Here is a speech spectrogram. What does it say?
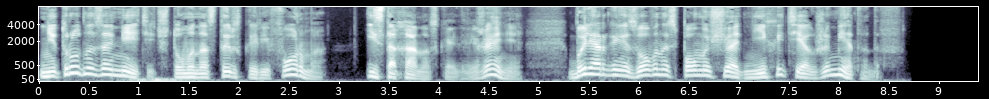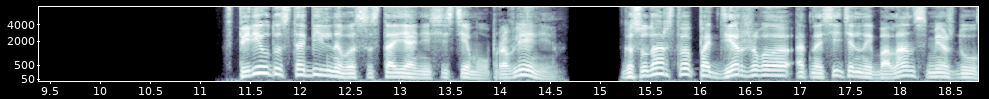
Нетрудно заметить, что монастырская реформа и стахановское движение были организованы с помощью одних и тех же методов. В периоды стабильного состояния системы управления государство поддерживало относительный баланс между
